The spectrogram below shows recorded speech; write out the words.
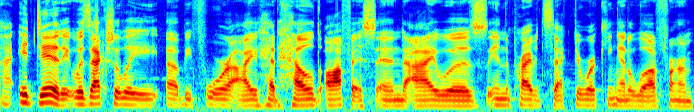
Uh, it did. It was actually uh, before I had held office, and I was in the private sector working at a law firm.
